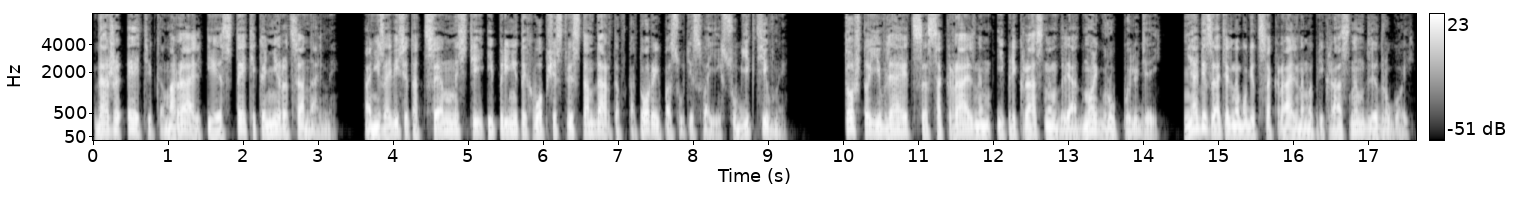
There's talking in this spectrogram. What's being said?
Даже этика, мораль и эстетика нерациональны. Они зависят от ценностей и принятых в обществе стандартов, которые, по сути своей, субъективны. То, что является сакральным и прекрасным для одной группы людей, не обязательно будет сакральным и прекрасным для другой.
